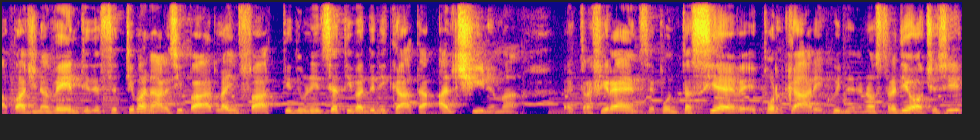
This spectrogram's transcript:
A pagina 20 del settimanale si parla infatti di un'iniziativa dedicata al cinema. Eh, tra Firenze, Pontassieve e Porcari, quindi nelle nostre diocesi,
